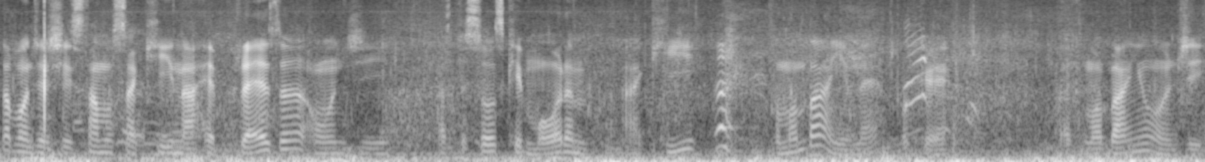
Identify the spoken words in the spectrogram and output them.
Tá bom, gente, estamos aqui na represa, onde as pessoas que moram aqui tomam banho, né? Porque vai tomar banho onde?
